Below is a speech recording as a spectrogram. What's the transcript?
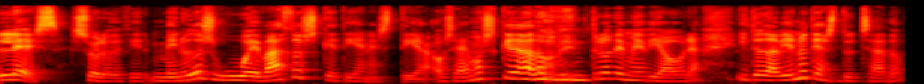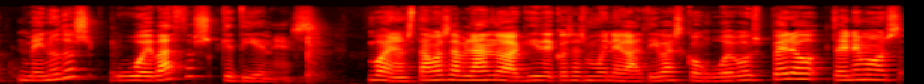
les suelo decir, menudos huevazos que tienes, tía. O sea, hemos quedado dentro de media hora y todavía no te has duchado. Menudos huevazos que tienes. Bueno, estamos hablando aquí de cosas muy negativas con huevos, pero tenemos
